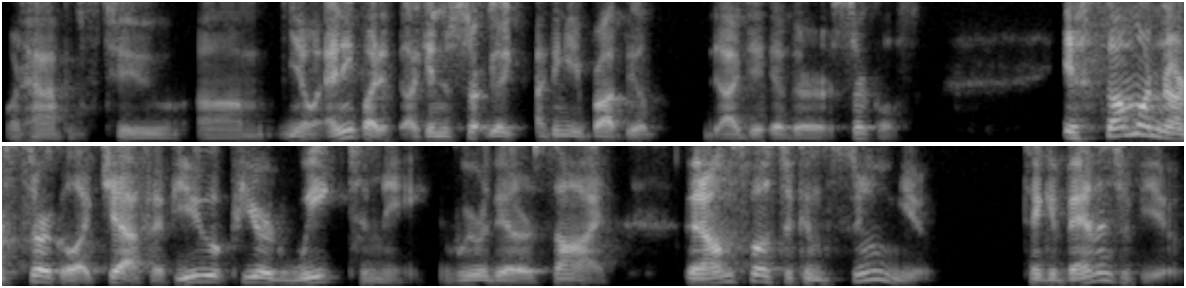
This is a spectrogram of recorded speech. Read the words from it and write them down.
what happens to um, you know anybody like in a circle. I think you brought the, the idea of their circles. If someone in our circle, like Jeff, if you appeared weak to me, if we were the other side, then I'm supposed to consume you, take advantage of you,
